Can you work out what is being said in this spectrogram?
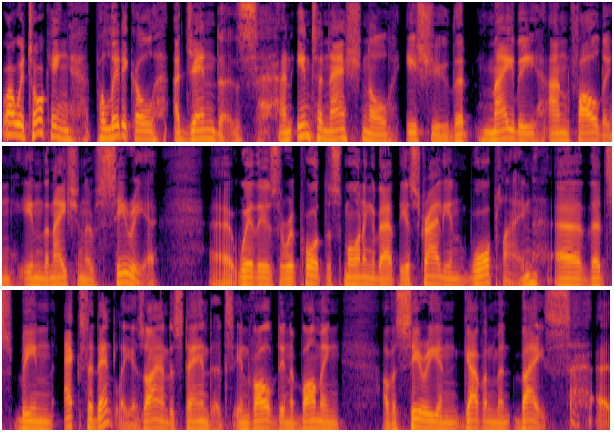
Well, we're talking political agendas, an international issue that may be unfolding in the nation of Syria uh, where there's a report this morning about the Australian warplane uh, that's been accidentally, as I understand it, involved in a bombing of a Syrian government base. Uh,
